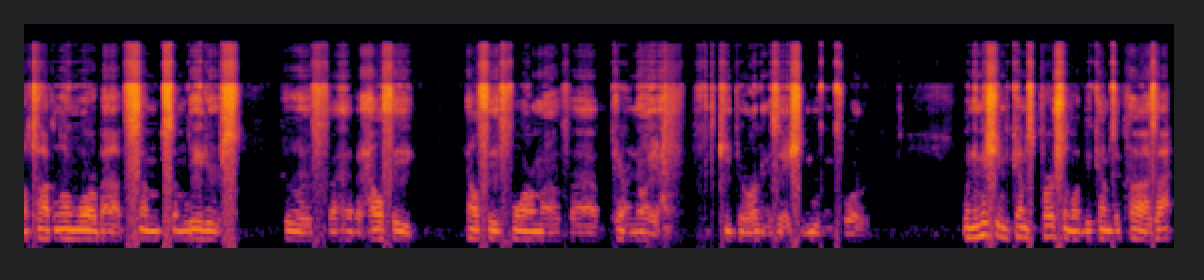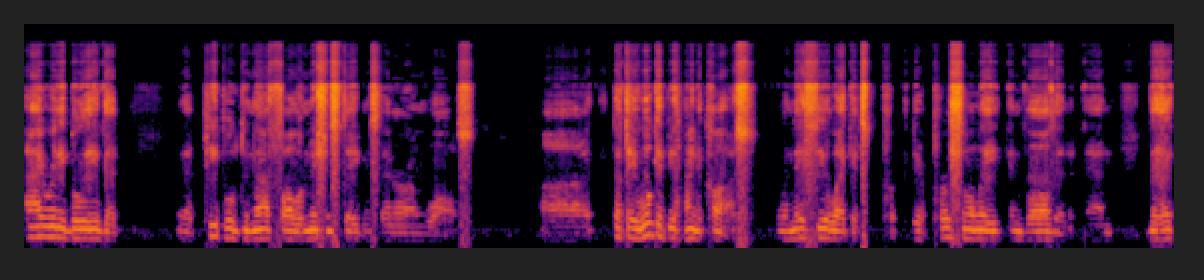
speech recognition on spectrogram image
I'll talk a little more about some, some leaders who have, uh, have a healthy, healthy form of uh, paranoia to keep their organization moving forward. When a mission becomes personal, it becomes a cause. I, I really believe that, that people do not follow mission statements that are on walls, uh, that they will get behind a cause when they feel like it's per, they're personally involved in it and they,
